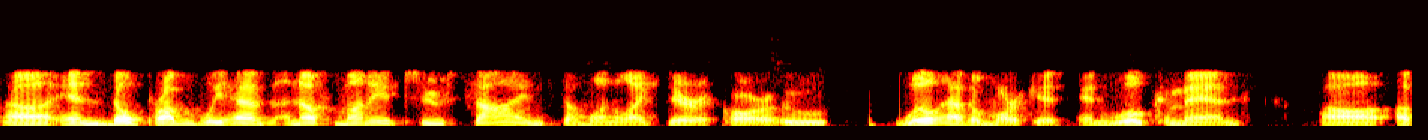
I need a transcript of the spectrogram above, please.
uh, and they'll probably have enough money to sign someone like Derek Carr, who will have a market and will command uh, a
